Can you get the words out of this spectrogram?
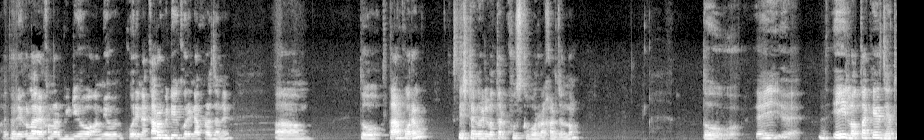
হয়তো রেগুলার এখন আর ভিডিও আমি ওইভাবে করি না। কারও ভিডিও করি না, আপনারা জানেন। তো তারপরেও চেষ্টা করি লতার খোঁজ খবর রাখার জন্য। তো এই এই লতাকে যেহেতু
